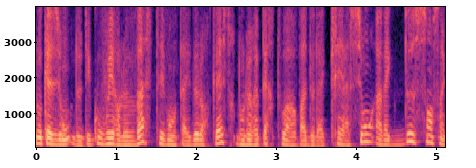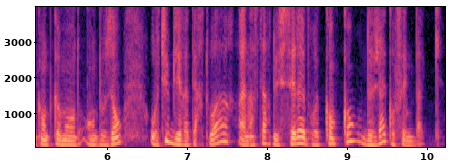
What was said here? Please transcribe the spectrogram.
l'occasion de découvrir le vaste éventail de l'orchestre dont le répertoire va de la création avec 250 commandes en 12 ans au tube du répertoire, à l'instar du célèbre cancan de Jacques Offenbach.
